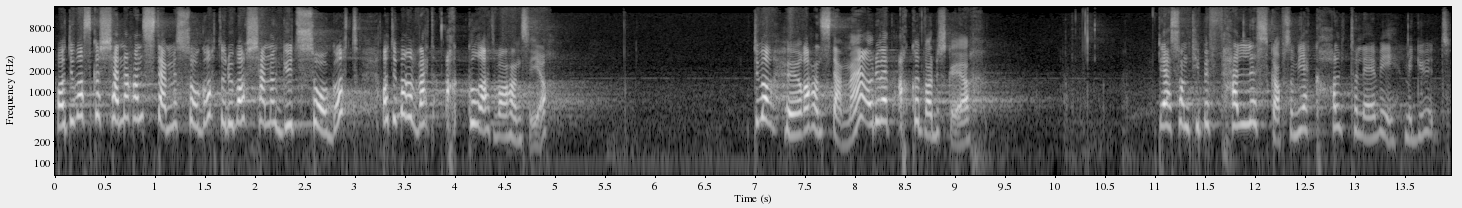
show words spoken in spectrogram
Og at du bare skal kjenne hans stemme så godt, og du bare kjenner Gud så godt at du bare vet akkurat hva han sier. Du bare hører hans stemme, og du vet akkurat hva du skal gjøre. Det er sånn type fellesskap som vi er kalt til å leve i med Gud.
